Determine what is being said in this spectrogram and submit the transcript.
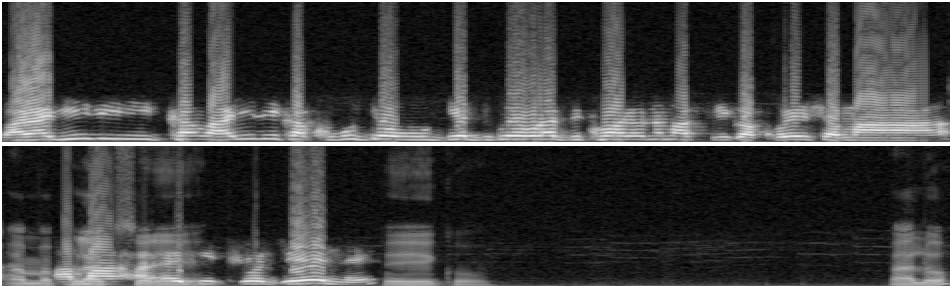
barayibika barayibika ku buryo bugezweho urazi ko hariho n'amafirigo akoresha ama egitorogene yego alo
